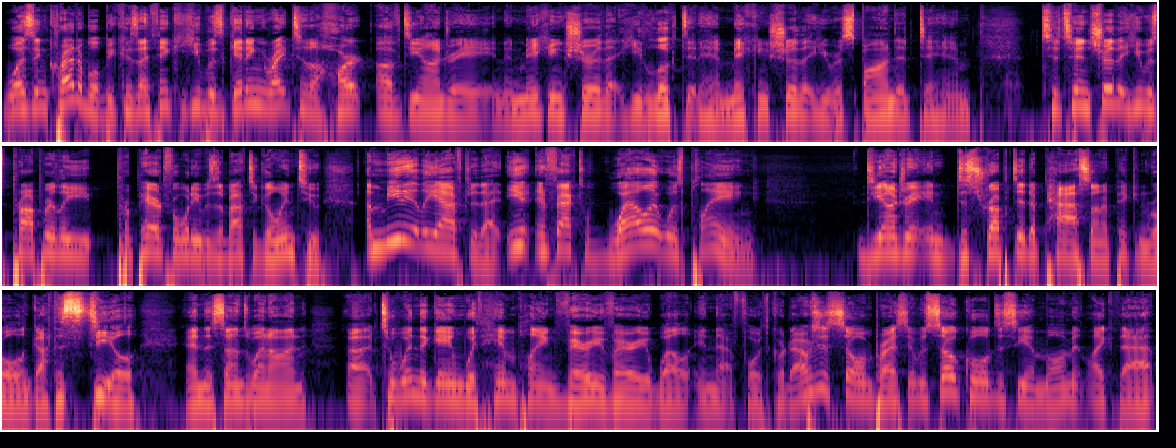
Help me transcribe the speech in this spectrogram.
was incredible because I think he was getting right to the heart of DeAndre Ayton and making sure that he looked at him, making sure that he responded to him, to, to ensure that he was properly prepared for what he was about to go into. Immediately after that, in fact, while it was playing, DeAndre Ayton disrupted a pass on a pick and roll and got the steal, and the Suns went on uh, to win the game with him playing very, very well in that fourth quarter. I was just so impressed. It was so cool to see a moment like that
